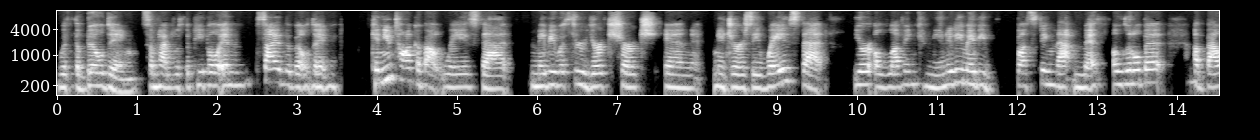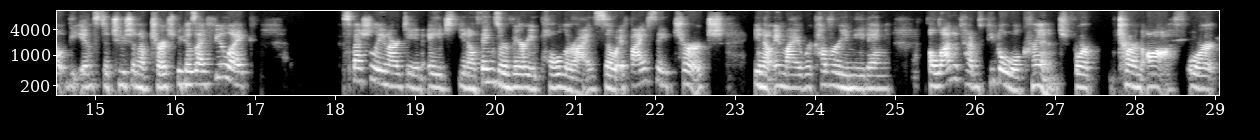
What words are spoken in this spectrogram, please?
with the building, sometimes with the people inside the building. Can you talk about ways that maybe with through your church in New Jersey, ways that you're a loving community, maybe busting that myth a little bit mm-hmm. about the institution of church because I feel like especially in our day and age, you know, things are very polarized. So if I say church, you know, in my recovery meeting, a lot of times people will cringe or turn off or,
